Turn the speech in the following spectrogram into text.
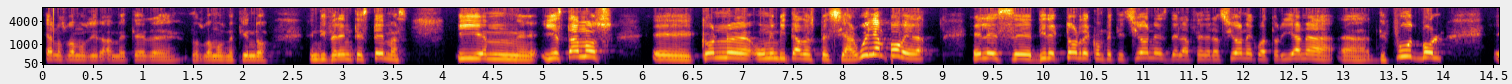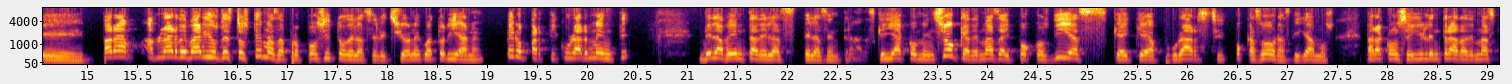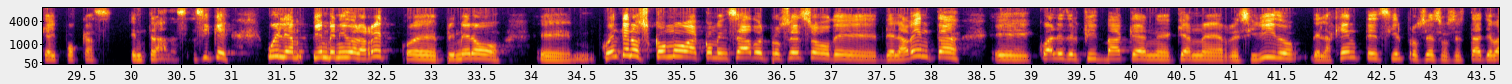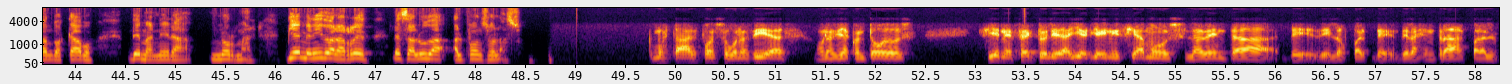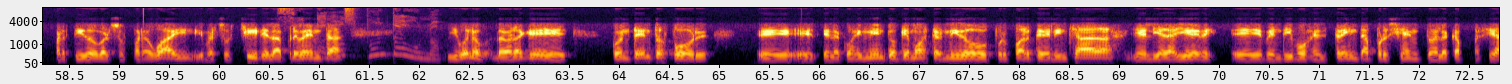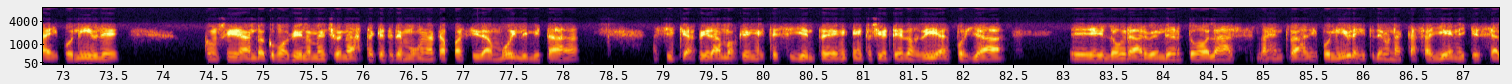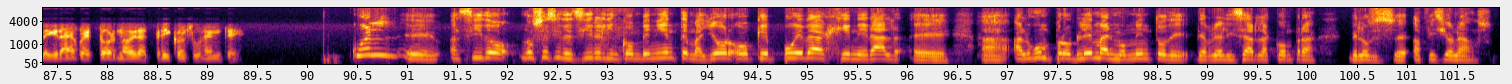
ya nos vamos a ir a meter, eh, nos vamos metiendo en diferentes temas. Y, em, estamos eh, con eh, un invitado especial, William Poveda. Él es director de competiciones de la Federación Ecuatoriana ah, de Fútbol, para hablar de varios de estos temas a propósito de la selección ecuatoriana, pero particularmente de la venta de las, de las entradas, que ya comenzó, que además hay pocos días, que hay que apurarse, pocas horas, digamos, para conseguir la entrada, además que hay pocas entradas. Así que, William, bienvenido a la red. Eh, primero, eh, cuéntenos cómo ha comenzado el proceso de, la venta, eh, cuál es el feedback que han, que han recibido de la gente, si el proceso se está llevando a cabo de manera normal. Bienvenido a la red. Le saluda Alfonso Lazo. ¿Cómo está Alfonso? Buenos días. Buenos días con todos. Sí, en efecto, el día de ayer ya iniciamos la venta de, los, de, las entradas para el partido versus Paraguay y versus Chile, la preventa. Y bueno, la verdad que contentos por eh, el, acogimiento que hemos tenido por parte de la hinchada. Y el día de ayer eh, vendimos el 30% de la capacidad disponible, considerando, como bien lo mencionaste, que tenemos una capacidad muy limitada. Así que aspiramos que en este siguiente, en estos siguientes dos días, pues ya eh, lograr vender todas las, las entradas disponibles y tener una casa llena y que sea el gran retorno de la TRI con su gente. ¿Cuál eh, ha sido, no sé si decir, el inconveniente mayor o que pueda generar eh, algún problema al momento de, de, realizar la compra de los aficionados?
